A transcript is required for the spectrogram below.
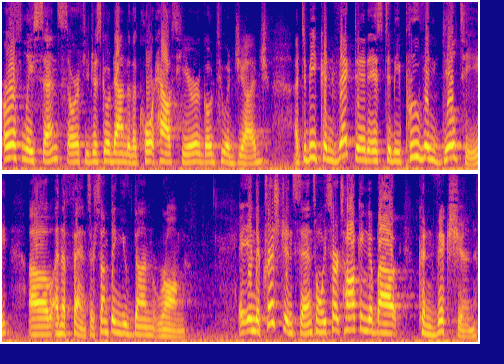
earthly sense, or if you just go down to the courthouse here, go to a judge, uh, to be convicted is to be proven guilty of an offense or something you've done wrong. In the Christian sense, when we start talking about conviction,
